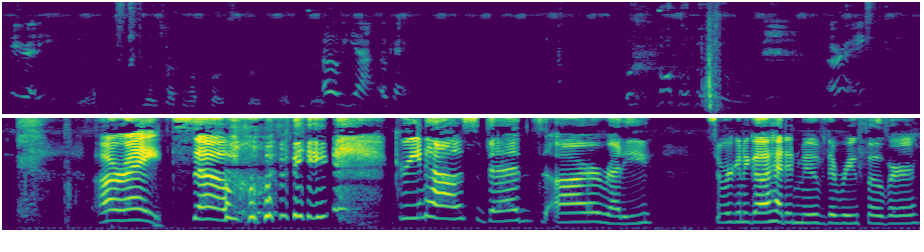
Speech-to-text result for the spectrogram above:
Okay, ready? Yeah. You gotta try from up close first, like you did. Oh, yeah, okay. Ooh. All right. All right, so the greenhouse beds are ready. So we're gonna go ahead and move the roof over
